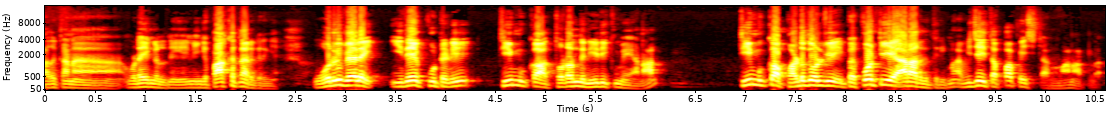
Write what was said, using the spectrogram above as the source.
அதுக்கான விடயங்கள் நீ நீங்கள் பார்க்கத்தான் இருக்கிறீங்க. ஒருவேளை இதே கூட்டணி திமுக தொடர்ந்து நீடிக்குமே ஆனால் திமுக படுதோல்வி இப்போ போட்டியே யாராக இருக்குது தெரியுமா? விஜய் தப்பாக பேசிட்டாங்க மாநாட்டில்.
